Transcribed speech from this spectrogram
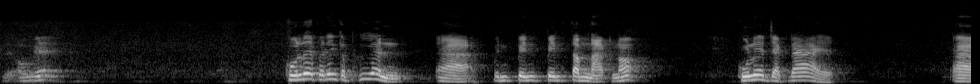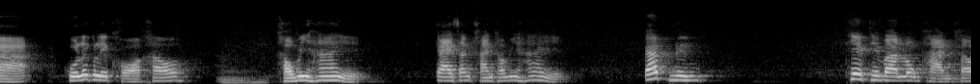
เดี๋ยวองค์นี้ครูเลิศไปเล่นกับเพื่อน อ่า เป็น เป็น เป็นตำหนักเนาะครูเลิศอยากได้ อ่าครูเลิศก็เลยขอเขาเขาไม่ให้ กายสังขารเขาไม่ให้ แป๊บหนึ่งเทพเทวาลงผ่านเขา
